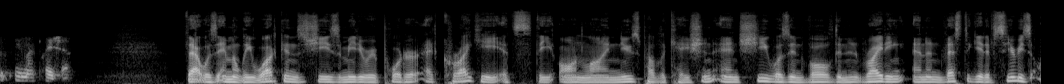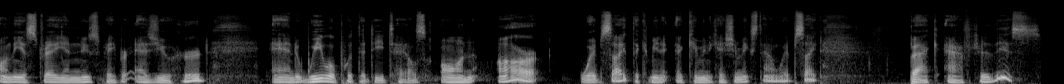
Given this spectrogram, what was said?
It's been my pleasure. That was Emily Watkins. She's a media reporter at Crikey. It's the online news publication, and she was involved in writing an investigative series on the Australian newspaper, as you heard. And we will put the details on our website, the Communi- uh, Communication Mixdown website, back after this.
